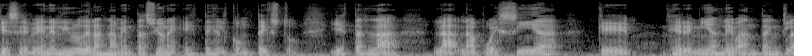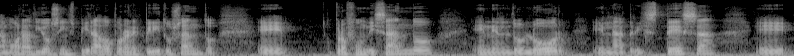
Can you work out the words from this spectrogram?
que se ve en el libro de las lamentaciones, este es el contexto y esta es la, la, poesía que Jeremías levanta en clamor a Dios inspirado por el Espíritu Santo, eh, profundizando en el dolor, en la tristeza, eh,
